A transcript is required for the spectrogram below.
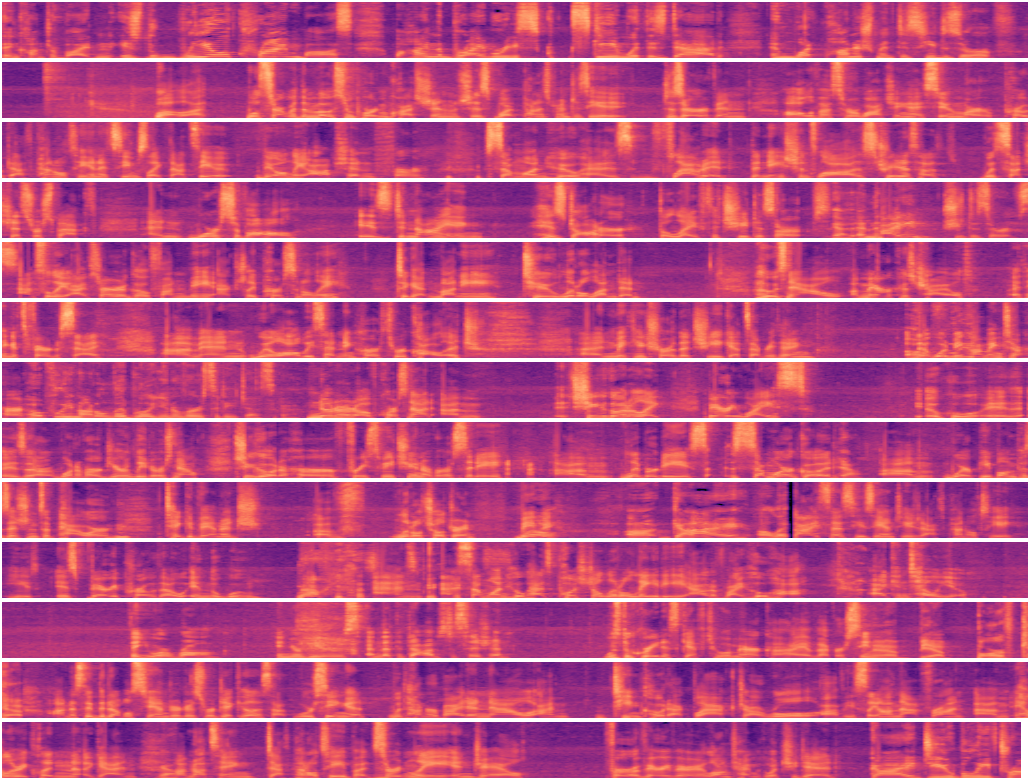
think Hunter Biden is the real crime boss behind the bribery sch- scheme with his dad? And what punishment does he deserve? Well, uh, we'll start with the most important question, which is what punishment does he deserve? And all of us who are watching, I assume, are pro-death penalty, and it seems like that's the the only option for someone who has flouted the nation's laws, treated us with such disrespect, and worst of all, is denying his daughter the life that she deserves. Yeah, and the I- name she deserves. Absolutely. I've started a GoFundMe, actually, personally, to get money to Little London, who is now America's child, I think it's fair to say. Um, and we'll all be sending her through college and making sure that she gets everything that would be coming to her. Hopefully, not a liberal university, Jessica. No, no, no, of course not. Um, she could go to like Bari Weiss, who is, our, one of our dear leaders now. She go to her free speech university, um, Liberty, somewhere good, Yeah. um, where people in positions of power take advantage of little children, maybe. Well, uh, Guy. Guy says he's anti-death penalty. He is very pro, though, in the womb. Oh, yes. And as someone who has pushed a little lady out of my hoo-ha, I can tell you that you are wrong in your views and that the Dobbs decision was the greatest gift to America I have ever seen. Yeah, yeah, barf cap. Honestly, the double standard is ridiculous. Uh, We're seeing it with Hunter Biden now. I'm Team Kodak Black, Ja Rule, obviously on that front. Um, Hillary Clinton, again, Yeah. I'm not saying death penalty, but certainly in jail for a very, very long time with what she did. Guy, do you believe Trump?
